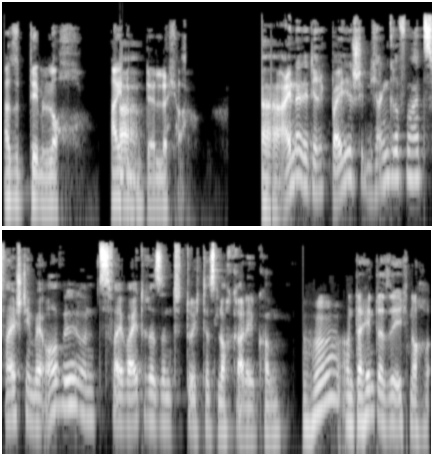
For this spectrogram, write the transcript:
Also dem Loch. Einem Ah. der Löcher. Äh, einer, der direkt bei dir steht, nicht angegriffen hat, zwei stehen bei Orville und zwei weitere sind durch das Loch gerade gekommen. Mhm. Und dahinter sehe ich noch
